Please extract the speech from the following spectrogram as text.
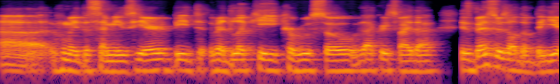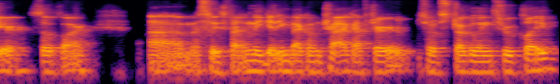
uh, who made the semis here, beat Redlicki, Caruso, Zachary Svajda, his best result of the year so far. Um, so he's finally getting back on track after sort of struggling through clay.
